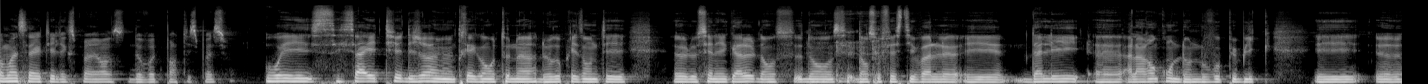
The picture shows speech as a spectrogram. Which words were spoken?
Comment ça a été l'expérience de votre participation? Oui, ça a été déjà un très grand honneur de représenter euh, le Sénégal dans ce, dans ce, dans ce festival euh, et d'aller euh, à la rencontre d'un nouveau public. Et euh,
